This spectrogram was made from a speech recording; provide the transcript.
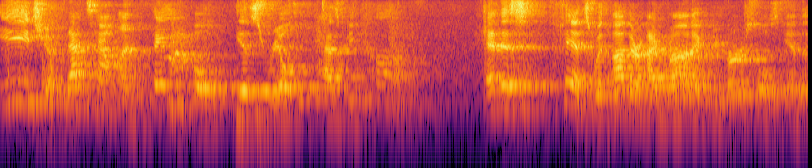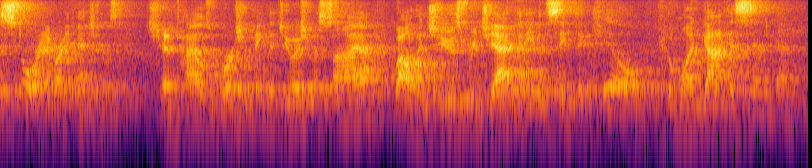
Egypt. That's how unfaithful Israel has become. And this fits with other ironic reversals in the story. I've already mentioned this. Gentiles worshiping the Jewish Messiah, while the Jews reject and even seek to kill the one God has sent them.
